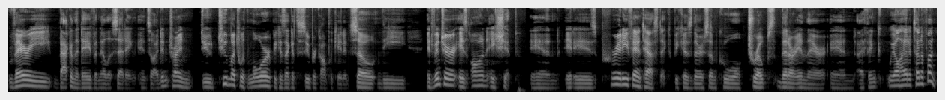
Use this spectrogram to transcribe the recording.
very back in the day vanilla setting. And so I didn't try and do too much with lore because that gets super complicated. So the adventure is on a ship. And it is pretty fantastic because there are some cool tropes that are in there. And I think we all had a ton of fun.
